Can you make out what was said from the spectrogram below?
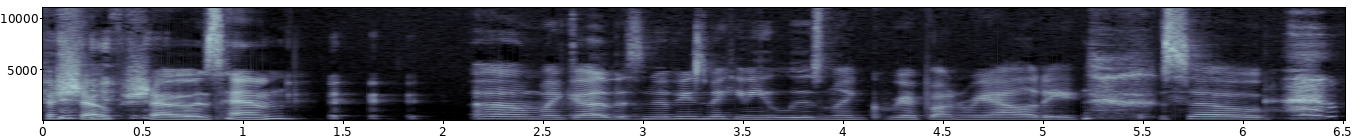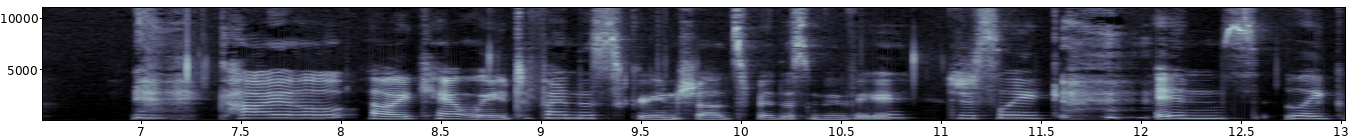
The show shows him. Oh my god, this movie is making me lose my grip on reality. So, Kyle, Oh, I can't wait to find the screenshots for this movie. Just like in like.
